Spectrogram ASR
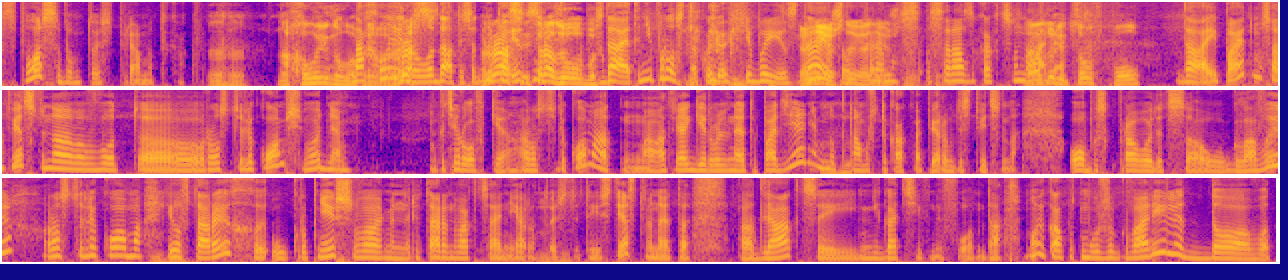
способом, то есть прямо это как Ага. Нахлынуло, прямо. нахлынуло, Раз, да, то есть это раз про- и это сразу обыск. Да, это не просто такой легкий бриз, да, это прям сразу как цунами. Сразу лицом в пол. Да, и поэтому, соответственно, вот Ростелеком сегодня котировки Ростелекома от- отреагировали на это падением, ну, Мгм. потому что, как, во-первых, действительно, обыск проводится у главы Ростелекома, и, Мгм. во-вторых, у крупнейшего миноритарного акционера. То есть это, естественно, это а, для акций негативный фонд, да. Ну и, как вот мы уже говорили, до вот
